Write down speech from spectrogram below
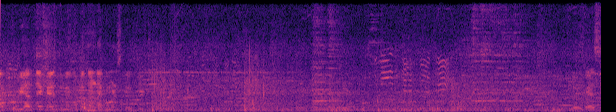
आपको भी आता है कैसे तो मेरे को बताना कमेंट्स करके। तो कैसे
